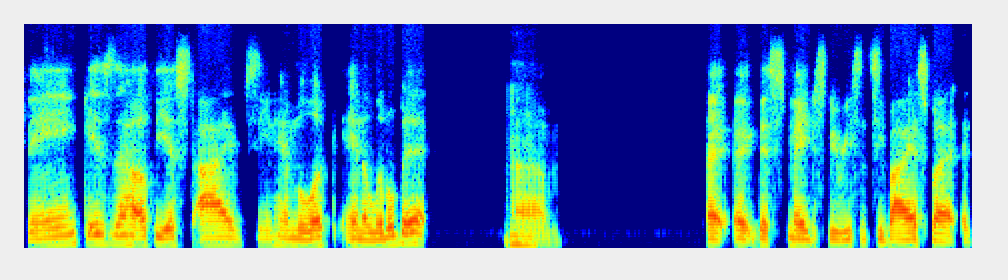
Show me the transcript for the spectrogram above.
think, is the healthiest I've seen him look in a little bit. Mhm. Um, I, I, this may just be recency bias, but it,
